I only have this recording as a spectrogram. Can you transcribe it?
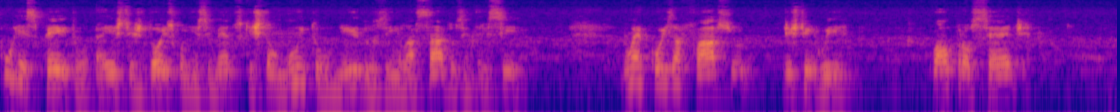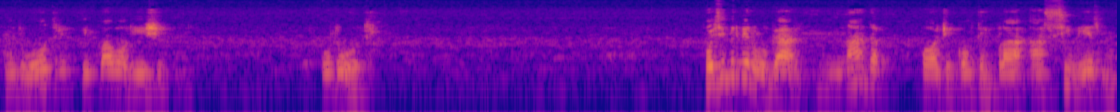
com respeito a estes dois conhecimentos que estão muito unidos e enlaçados entre si, não é coisa fácil distinguir qual procede um do outro e qual origem um do outro. Pois, em primeiro lugar, nada pode contemplar a si mesmo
